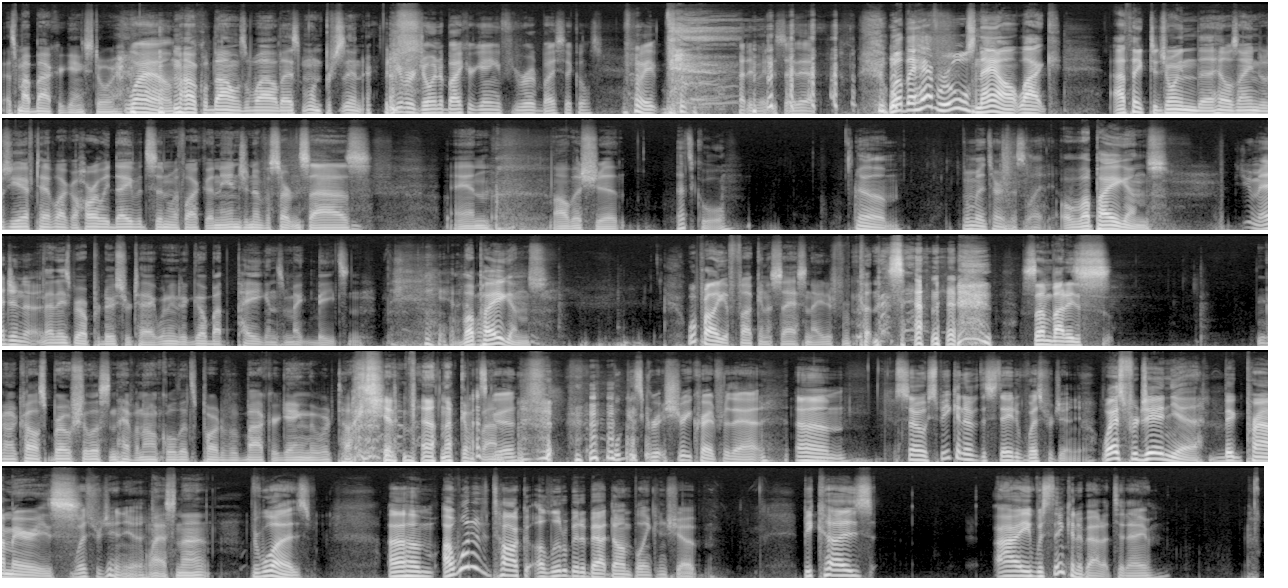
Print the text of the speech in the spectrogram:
that's my biker gang story. Wow. my uncle Don was a wild ass one percenter. Would you ever join a biker gang if you rode bicycles? Wait, I didn't mean to say that. well, they have rules now. Like, I think to join the Hell's Angels, you have to have like a Harley Davidson with like an engine of a certain size, and all this shit. That's cool. Um, I'm gonna turn this light down. The pagans. Could you imagine? Uh, That needs to be our producer tag. We need to go by the pagans and make beats and the pagans. We'll probably get fucking assassinated for putting this out there. Somebody's gonna call us brocialist and have an uncle that's part of a biker gang that we're talking shit about. Gonna That's good. we'll get street cred for that. Um, so speaking of the state of West Virginia, West Virginia, big primaries West Virginia, last night. there was. Um, I wanted to talk a little bit about Don Blankenship because I was thinking about it today,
